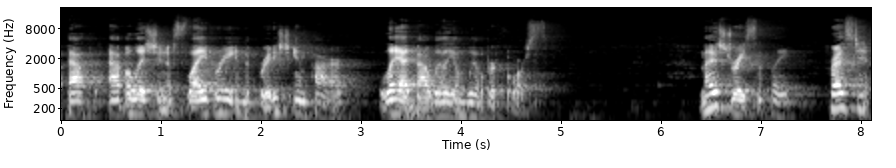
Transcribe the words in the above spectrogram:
about the abolition of slavery in the British Empire, led by William Wilberforce. Most recently, President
